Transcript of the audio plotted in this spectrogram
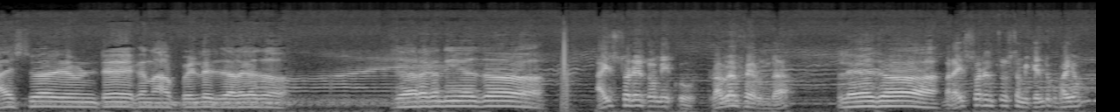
ఐశ్వర్యం ఉంటే ఇక నా పెళ్ళి జరగదు. జరగనీయదు. ఐశ్వర్యతో మీకు లవ్ అఫేర్ ఉందా? లేదు. మరి ఐశ్వర్యం చూస్తే మీకు ఎందుకు భయం?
